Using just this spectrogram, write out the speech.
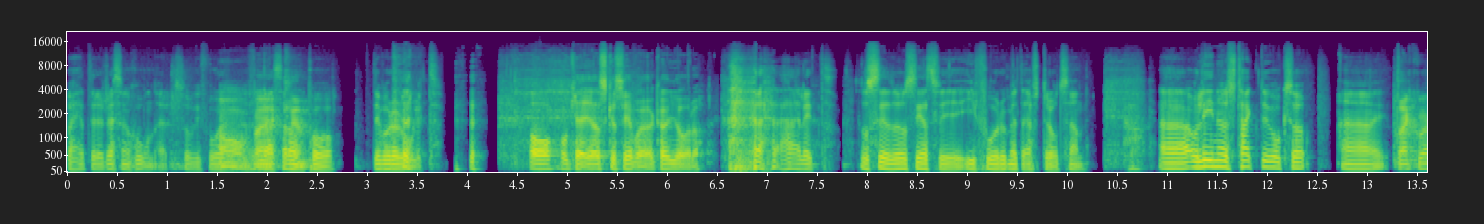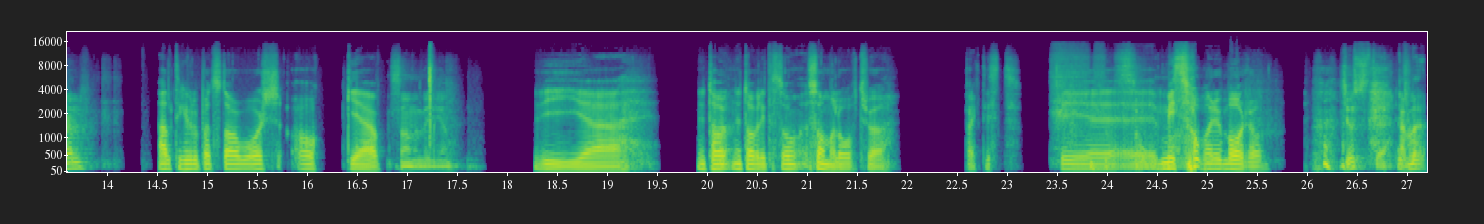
vad heter det, recensioner. Så vi får Ja, läsa verkligen. dem på, det vore roligt. Ja, okej, jag ska se vad jag kan göra. Härligt. Då, se, då ses vi i forumet efteråt sen. Eh, och Linus, tack du också. Uh, Tack själv. alltid kul att prata Star Wars och eh, Sannerligen. Vi... eh, nu, tar, nu tar vi lite som, sommarlov tror jag. Faktiskt. Det är Sommar. midsommar imorgon. Just det. Ja, men,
